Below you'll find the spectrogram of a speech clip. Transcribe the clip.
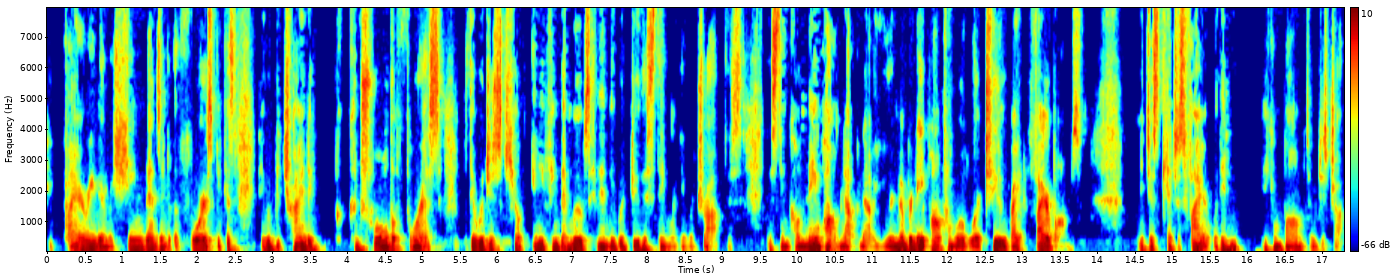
be firing their machine guns into the forest because they would be trying to control the forest. They would just kill anything that moves, and then they would do this thing where they would drop this this thing called napalm. Now, now you remember napalm from World War II, right? Fire bombs. It just catches fire. Well, they didn't make them bombs. They would just drop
